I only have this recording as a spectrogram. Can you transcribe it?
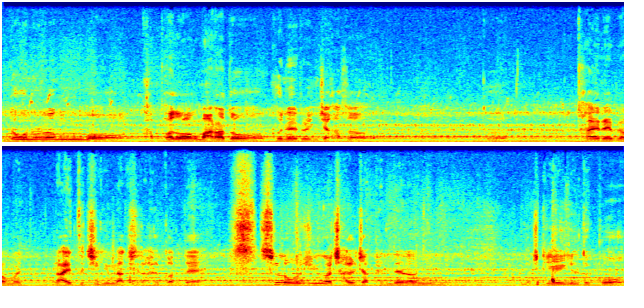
근데 오늘은 뭐 가파도하고 마라도 근해로 이제 가서 그 타일에 보면 라이트 지깅 낚시를 할 건데 슬로우지가 잘 잡힌 데는 어저께 얘기를 듣고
